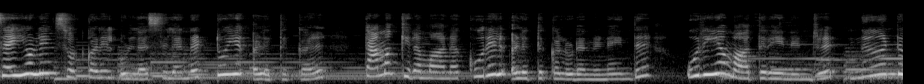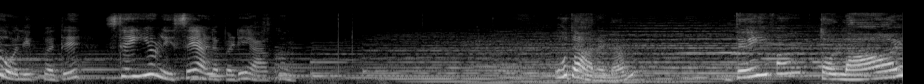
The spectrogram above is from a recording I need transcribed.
செய்யுளின் சொற்களில் உள்ள சில நெட்டுயிர் எழுத்துக்கள் தமக்கிரமான குரில் எழுத்துக்களுடன் இணைந்து உரிய மாத்திரை நின்று நீண்டு ஒலிப்பது செய்யுளிசை அளபடி ஆகும் உதாரணம் தெய்வம் தொழாள்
